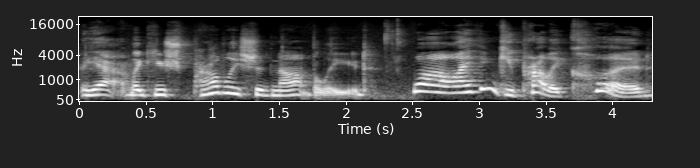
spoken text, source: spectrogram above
yeah Like you sh- probably should not bleed well i think you probably could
